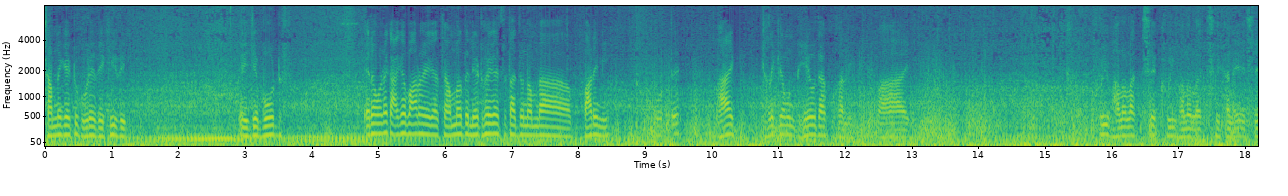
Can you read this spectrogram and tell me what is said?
সামনে গিয়ে একটু ঘুরে দেখিয়ে দিই। এই যে বোর্ড এরা অনেক আগে বার হয়ে গেছে আমরা তো লেট হয়ে গেছে, তার জন্য আমরা পারিনি উঠতে ভাই, খালি কেমন ঢেউ দেখো খালি। ভাই। খুবই ভালো লাগছে, খুবই ভালো লাগছে এখানে এসে।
